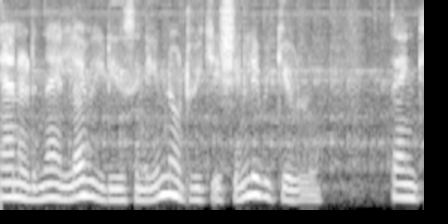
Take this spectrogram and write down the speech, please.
ഞാനിടുന്ന എല്ലാ വീഡിയോസിന്റെയും നോട്ടിഫിക്കേഷൻ ലഭിക്കുകയുള്ളൂ. താങ്ക്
